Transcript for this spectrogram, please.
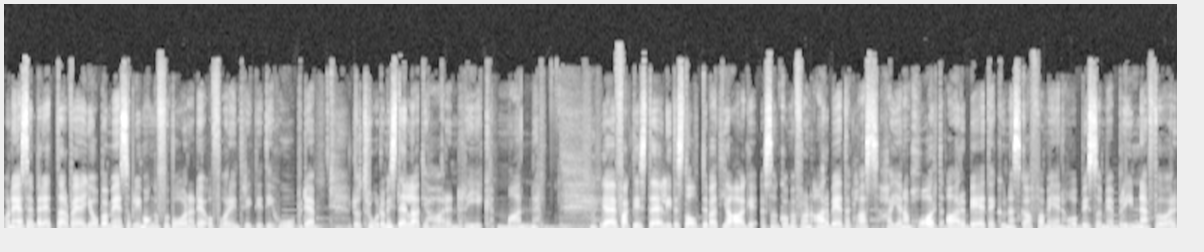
Och när jag sen berättar vad jag jobbar med så blir många förvånade och får inte riktigt ihop det. Då tror de istället att jag har en rik man. Jag är faktiskt eh, lite stolt över att jag, som kommer från arbetarklass, har genom hårt arbete kunnat skaffa mig en hobby som jag brinner för,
